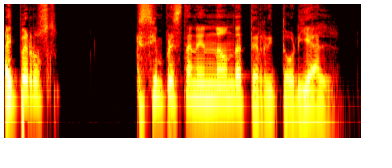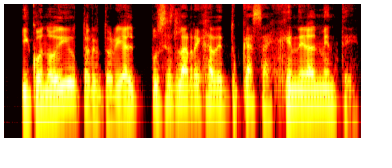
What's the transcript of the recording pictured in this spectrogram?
Hay perros que siempre están en una onda territorial. Y cuando digo territorial, pues es la reja de tu casa, generalmente.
